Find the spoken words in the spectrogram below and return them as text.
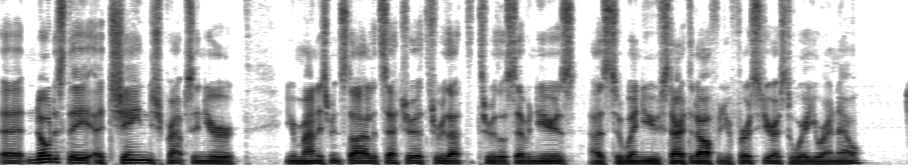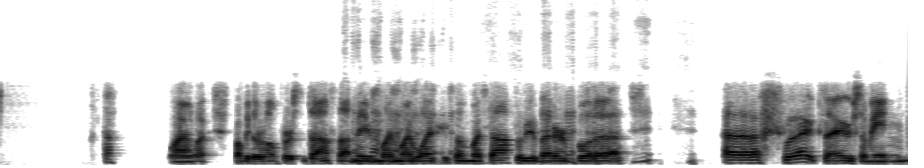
uh, noticed a, a change, perhaps in your your management style, etc., through that through those seven years, as to when you started off in your first year, as to where you are now? Wow, I'm probably the wrong person to ask that. Maybe my, my wife or some of my staff would be better. But uh, uh, without doubt, I mean,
